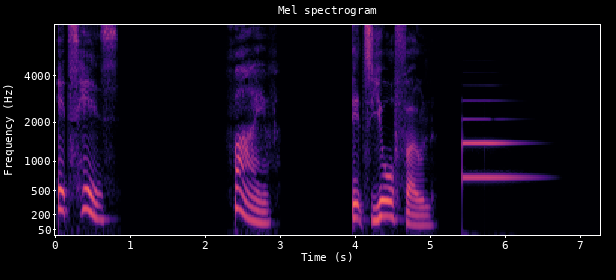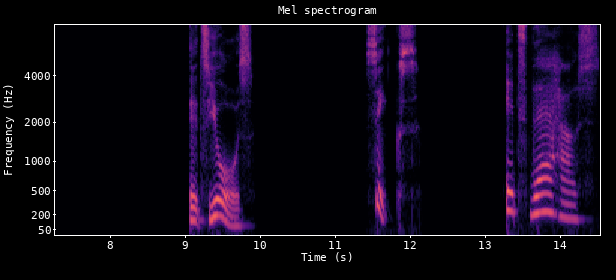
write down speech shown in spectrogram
It's his. 5. It's your phone. It's yours. 6. It's their house.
